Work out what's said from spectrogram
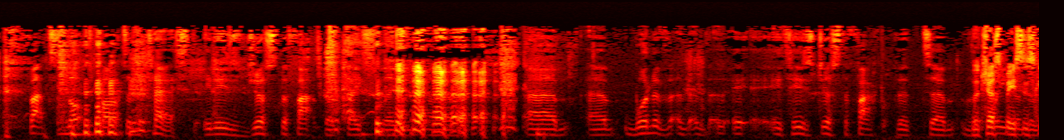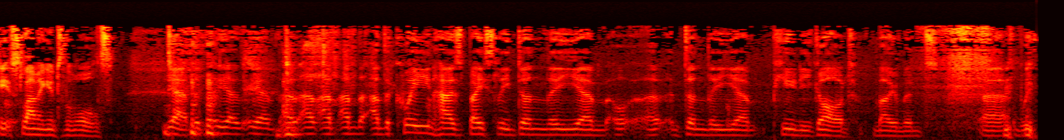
that's not part of the test. It is just the fact that basically um, um, um, one of it, it is just the fact that um, The chess pieces and keep slamming into the walls. yeah, the, yeah, yeah, and, and, and, the, queen has basically done the um, uh, done the um, puny god moment uh, with,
